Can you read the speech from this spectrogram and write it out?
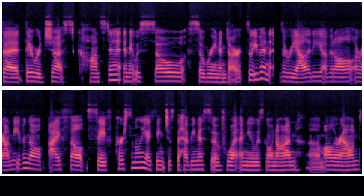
that they were just constant and it was so sobering and dark. So even the reality of it all around me, even though I felt safe personally, I think just the heaviness of what I knew was going on um, all around,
